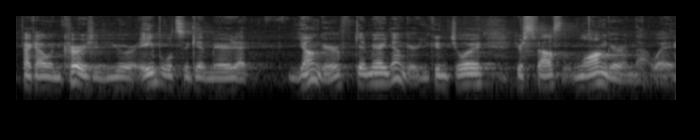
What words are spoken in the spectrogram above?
In fact, I would encourage if you are able to get married at younger, get married younger. You can enjoy your spouse longer in that way.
